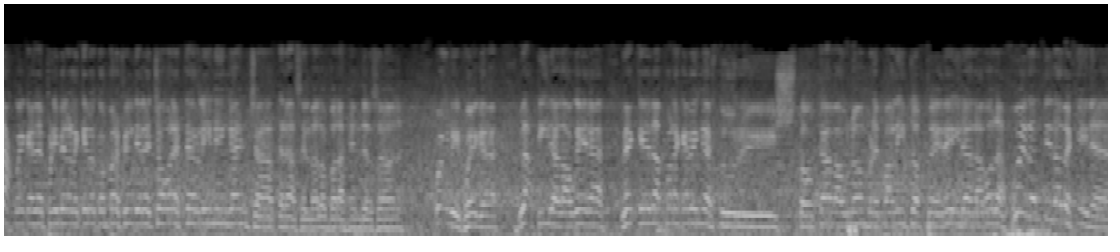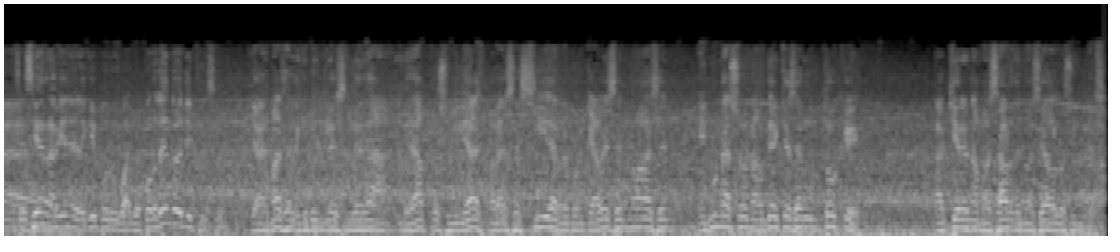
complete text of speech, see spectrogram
la juega de primera, le quedó con perfil derecho, ahora Sterling engancha atrás el balón para Henderson, juega y juega, la tira a la hoguera, le queda para que venga Sturridge, tocaba un hombre, Palito Pereira, la bola fuera el tiro de esquina. Se cierra bien el equipo uruguayo, por dentro es difícil. Y además el equipo inglés le da, le da posibilidades para ese cierre, porque a veces no hacen en una zona donde hay que hacer un toque. La quieren amasar demasiado los ingleses.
